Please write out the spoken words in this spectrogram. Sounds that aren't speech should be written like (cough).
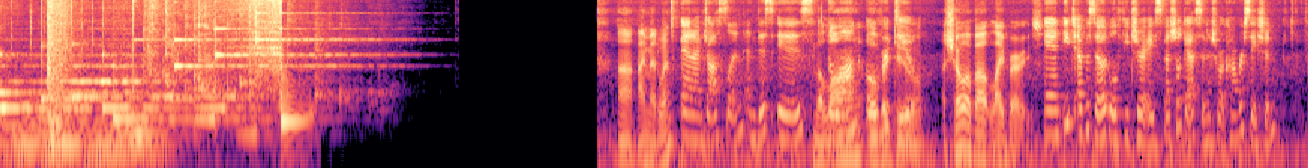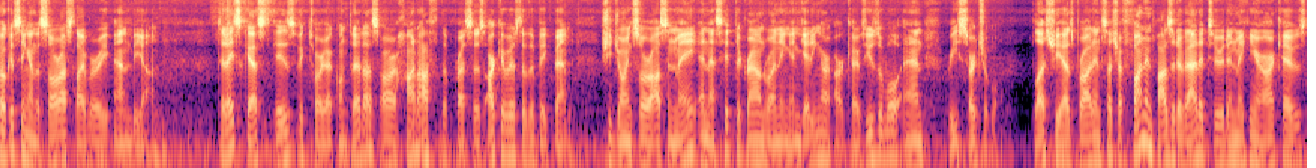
Uh, I'm Edwin. And I'm Jocelyn, and this is The, Long, Overdue, a show about libraries, And each episode will feature a special guest and a short conversation. focusing on the Sul Ross Library and beyond. Today's guest is Victoria Contreras, our hot off the presses archivist of the Big Bend. She joined Sul Ross in May and has hit the ground running in getting our archives usable and researchable. Plus, she has brought in such a fun and positive attitude in making our archives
